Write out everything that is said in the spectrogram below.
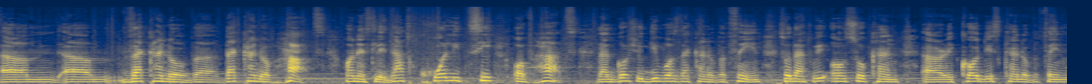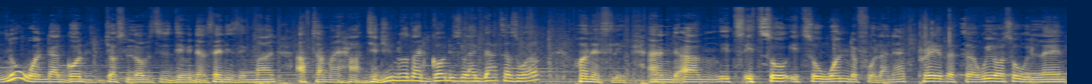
um, um, that kind of uh, that kind of heart honestly, that quality of heart, that God should give us that kind of a thing so that we also can uh, record this kind of a thing. No wonder God just loves this David and said he's a man after my heart. Did you know that God is like like that as well? Honestly. And um, it's it's so it's so wonderful. And i pray that uh, we also will learn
